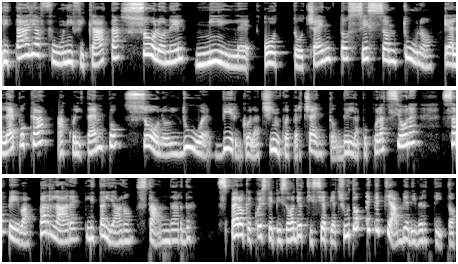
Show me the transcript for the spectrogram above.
l'Italia fu unificata solo nel 1861 e all'epoca, a quel tempo, solo il 2,5% della popolazione sapeva parlare l'italiano standard. Spero che questo episodio ti sia piaciuto e che ti abbia divertito.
